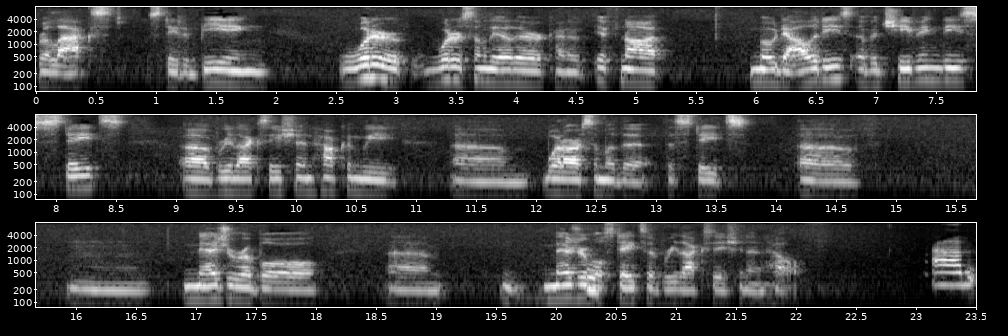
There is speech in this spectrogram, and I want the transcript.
relaxed state of being what are what are some of the other kind of if not modalities of achieving these states of relaxation? How can we um, what are some of the, the states of mm, measurable um, measurable states of relaxation and health? Um,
